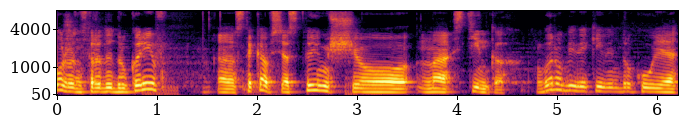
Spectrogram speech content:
Кожен з 3D-друкарів е, стикався з тим, що на стінках виробів, які він друкує,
